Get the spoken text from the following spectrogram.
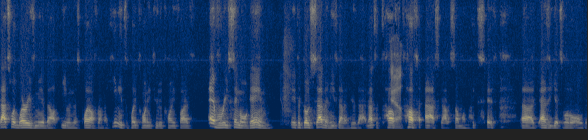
that's what worries me about even this playoff run like he needs to play 22 to 25 every single game if it goes seven he's got to do that and that's a tough yeah. tough ask out of someone like sid uh, as he gets a little older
